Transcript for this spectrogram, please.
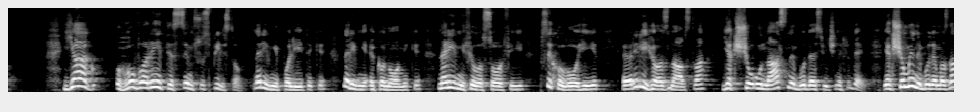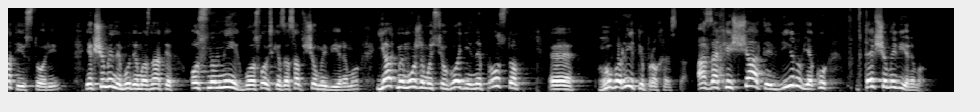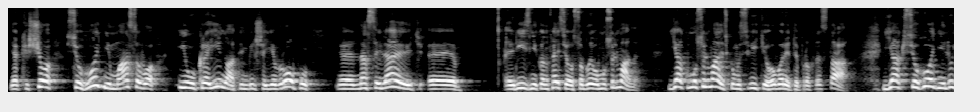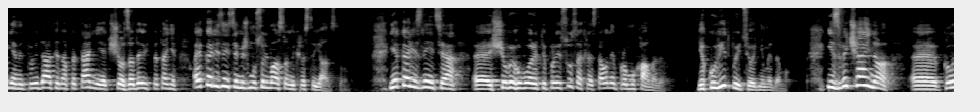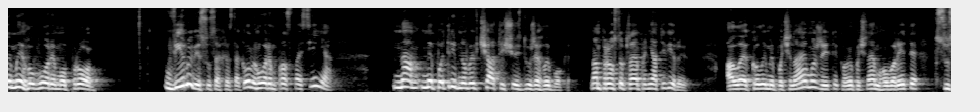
Як говорити з цим суспільством на рівні політики, на рівні економіки, на рівні філософії, психології, е, релігіознавства, якщо у нас не буде освічених людей? Якщо ми не будемо знати історії, якщо ми не будемо знати основних богословських засад, в що ми віримо, як ми можемо сьогодні не просто е, говорити про Христа, а захищати віру, в яку в те, в що ми віримо? Якщо сьогодні масово і Україну, а тим більше Європу, е, населяють е, різні конфесії, особливо мусульмани. Як в мусульманському світі говорити про Христа? Як сьогодні людям відповідати на питання, якщо задають питання, а яка різниця між мусульманством і християнством? Яка різниця, е, що ви говорите про Ісуса Христа, а вони про Мухаммеда? Яку відповідь сьогодні ми дамо? І, звичайно, е, коли ми говоримо про віру в Ісуса Христа, коли ми говоримо про спасіння, нам не потрібно вивчати щось дуже глибоке. Нам просто треба прийняти вірою. Але коли ми починаємо жити, коли ми починаємо говорити з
